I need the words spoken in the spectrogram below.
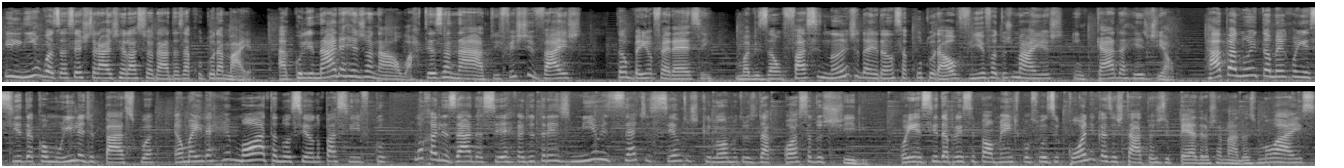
e línguas ancestrais relacionadas à cultura maia. A culinária regional, artesanato e festivais também oferecem uma visão fascinante da herança cultural viva dos maias em cada região. Rapa Nui, também conhecida como Ilha de Páscoa, é uma ilha remota no Oceano Pacífico, localizada a cerca de 3.700 quilômetros da costa do Chile. Conhecida principalmente por suas icônicas estátuas de pedra chamadas moais,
